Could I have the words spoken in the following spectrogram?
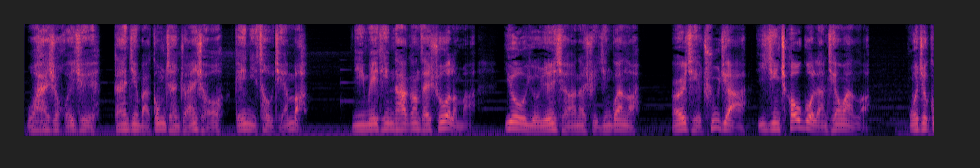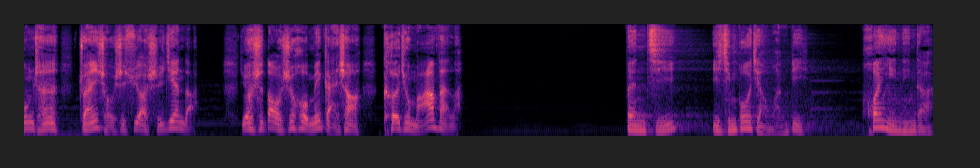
我还是回去赶紧把工程转手给你凑钱吧。你没听他刚才说了吗？又有人想要那水晶棺了，而且出价已经超过两千万了。我这工程转手是需要时间的。”要是到时候没赶上，可就麻烦了。本集已经播讲完毕，欢迎您的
